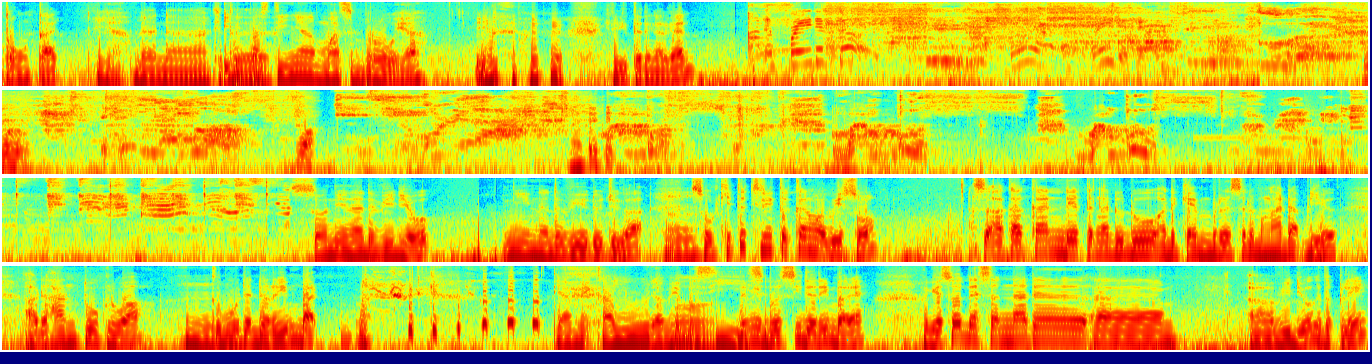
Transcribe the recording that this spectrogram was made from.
Tongkat. Ya. Dan uh, kita Ini pastinya Mas Bro ya. Kita, kita dengarkan. Not afraid of ghosts. They are afraid of him. Wow. Wah Mampus. Mampus. So ni ada video. Ni another video juga. Hmm. So kita ceritakan what we saw. Seakan-akan dia tengah duduk Ada kamera sedang menghadap dia. Ada hantu keluar. Hmm. Kemudian dia rimbat. Dia ambil kayu Dia ambil besi. Dia ambil besi dia rimbat eh. Okay so there's another uh, uh, Video kita play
